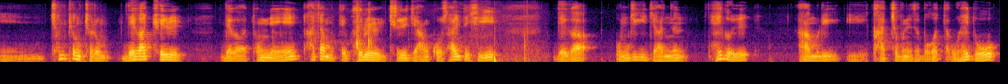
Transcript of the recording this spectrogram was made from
음, 천평처럼 내가 죄를 내가 동네에 하다못해 불을 지르지 않고 살듯이 내가 움직이지 않는 핵을 아무리 이 가처분해서 먹었다고 해도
